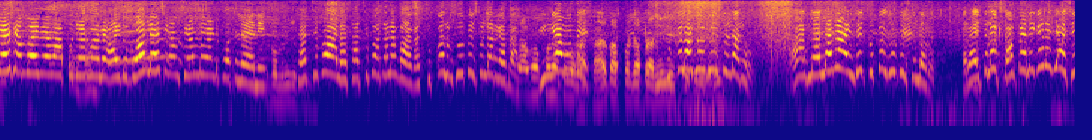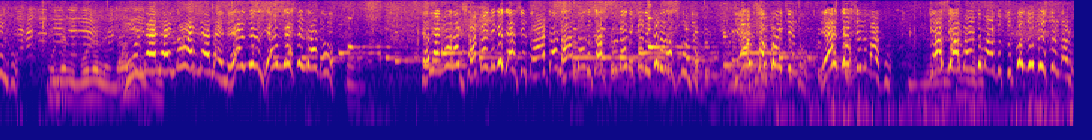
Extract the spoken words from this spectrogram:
దేశం పోయి మేము అప్పు తెరవాలి? ఐదు బోర్లు వేసినాం చేనులు ఎండిపోతున్నాయని. చచ్చిపోవాలి? చచ్చిపోతేనే బాగా. చుక్కలు చూపిస్తుంటారు కదా. ఇంకేముంది? చుక్కలు చూపిస్తున్నారు ఆరు నెలలనే అయింది చుక్కలు చూపిస్తున్నారు రైతులకు సంపానికనే చేసిండ్రు. మూడు నెలలు అయిందో? ఆరు నెలలు అయింది ఏం చే- ఏం చేస్తున్నాడు తెలంగాణకు సంపానిక చేసిండు ఆటోలు ఆటోలు కస్తున్నారు ఇక్కడ ఇక్కడ వస్తున్నారు ఏం సంపాదించిండు ఏం చేసిండు మాకు కేసీఆర్ బయట మాకు చుక్కలు చూపిస్తున్నాడు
